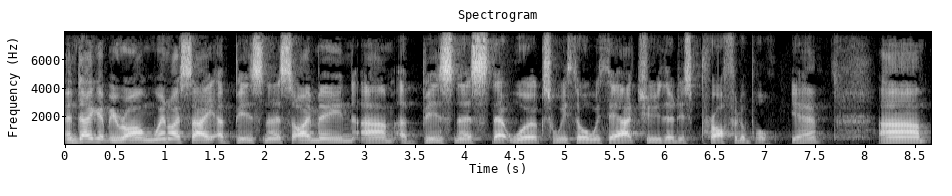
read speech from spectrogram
And don't get me wrong, when I say a business, I mean um, a business that works with or without you that is profitable, yeah? Um,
